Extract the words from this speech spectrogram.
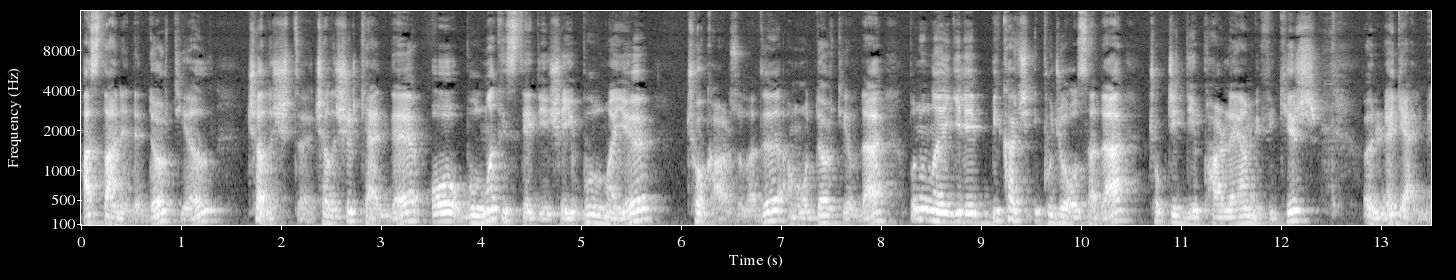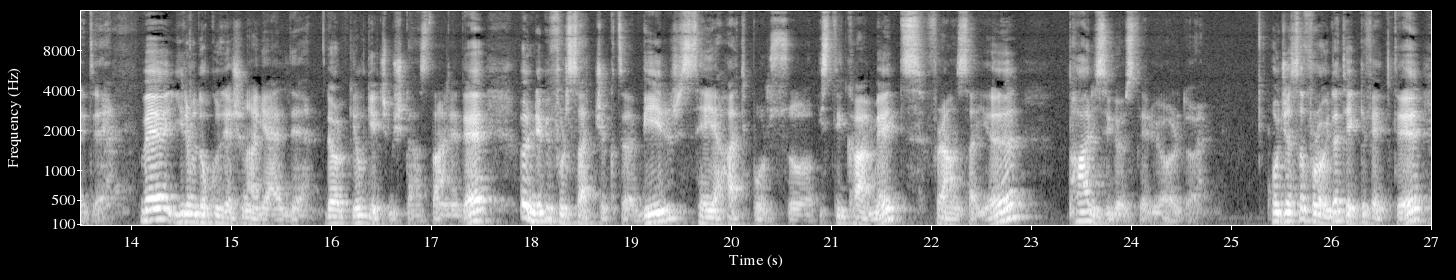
hastanede 4 yıl çalıştı. Çalışırken de o bulmak istediği şeyi bulmayı çok arzuladı ama o 4 yılda bununla ilgili birkaç ipucu olsa da çok ciddi parlayan bir fikir önüne gelmedi. Ve 29 yaşına geldi. 4 yıl geçmişti hastanede. Önüne bir fırsat çıktı. Bir seyahat bursu. İstikamet Fransa'yı, Paris'i gösteriyordu. Hocası Freud'a teklif etti.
